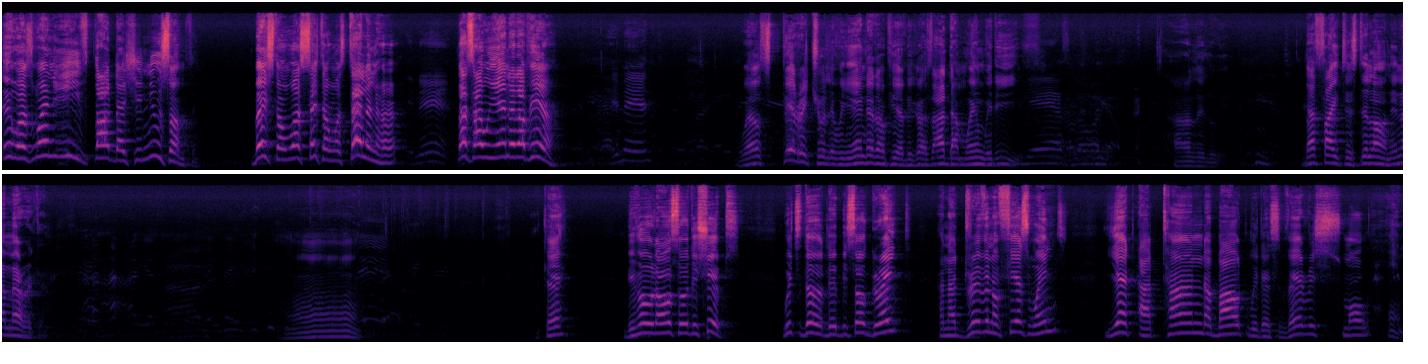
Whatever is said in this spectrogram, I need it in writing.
It was when Eve thought that she knew something based on what Satan was telling her. Amen. That's how we ended up here. Amen. Well, spiritually, we ended up here because Adam went with Eve. Yes, Lord. Hallelujah. That fight is still on in America. Mm. Okay? Behold also the ships, which though they be so great and are driven of fierce winds, yet are turned about with a very small hem,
